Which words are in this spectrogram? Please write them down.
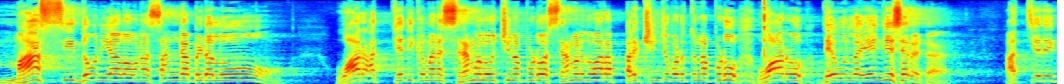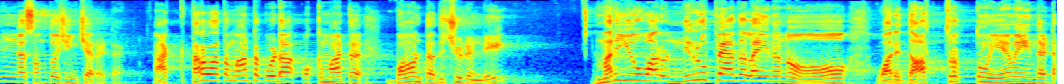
మాసిధోనియాలో ఉన్న సంఘ బిడలు వారు అత్యధికమైన శ్రమలు వచ్చినప్పుడు ఆ శ్రమల ద్వారా పరీక్షించబడుతున్నప్పుడు వారు దేవుల్లో ఏం చేశారట? అత్యధికంగా సంతోషించారట. ఆ తర్వాత మాట కూడా ఒక మాట బాగుంటుంది చూడండి. మరియు వారు నిరుపేదలైనను వారి దాతృత్వం ఏమైందట?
